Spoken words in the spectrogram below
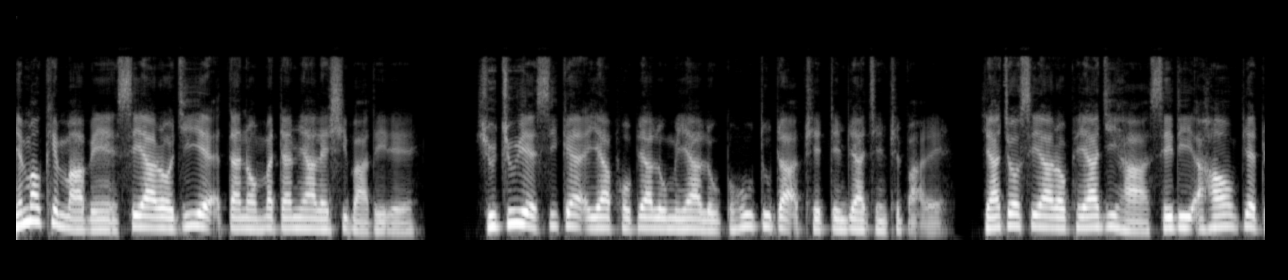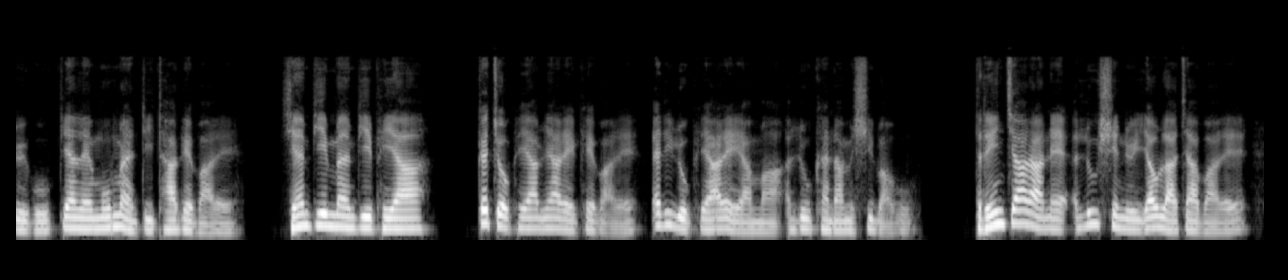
မျက်မှောက်ခေတ်မှာပင်ဆရာတော်ကြီးရဲ့အတန်တော်မှတ်တမ်းများလည်းရှိပါသေးတယ်။ YouTube ရဲ့စီကံအရာဖော်ပြလို့မရလို့ဘ ഹു တုတအဖြစ်တင်ပြခြင်းဖြစ်ပါတယ်။ရာကျော်ဆရာတော်ဖရာကြီးဟာစေဒီအဟောင်းအပြက်တွေကိုပြန်လည်မွမ်းမံတည်ထားခဲ့ပါတယ်။ရံပြေမှန်ပြေဖရာကက်ကျော်ဖရာများတယ်ခဲ့ပါတယ်။အဲ့ဒီလိုဖရာတဲ့ရာမှာအလူခန္ဓာမရှိပါဘူး။တရင်ကြားတာနဲ့အလူရှင်တွေရောက်လာကြပါတယ်။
